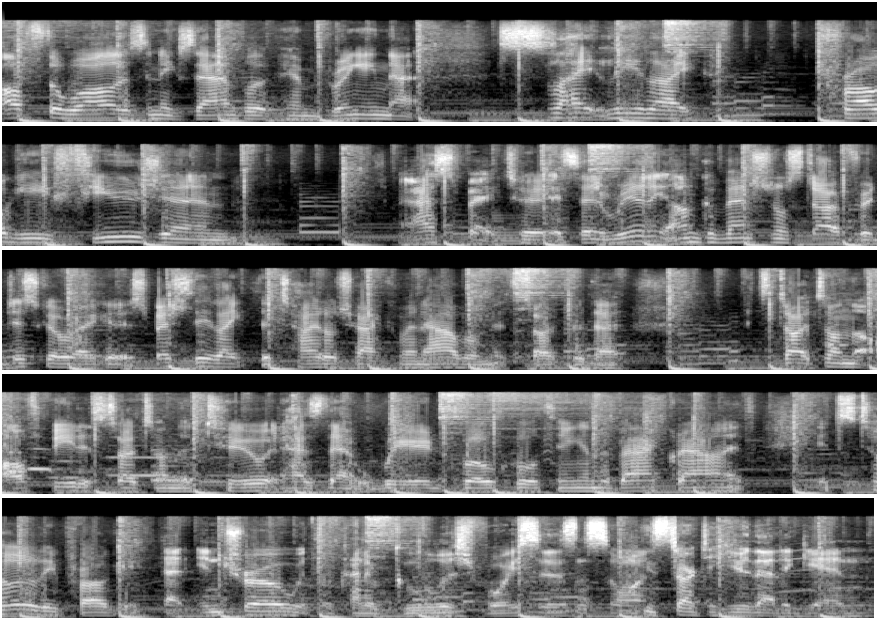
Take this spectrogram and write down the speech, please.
Off the Wall is an example of him bringing that slightly like proggy fusion aspect to it. It's a really unconventional start for a disco record, especially like the title track of an album. It starts with that. It starts on the offbeat. It starts on the two. It has that weird vocal thing in the background. It's it's totally proggy. That intro with the kind of ghoulish voices and so on. You start to hear that again,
